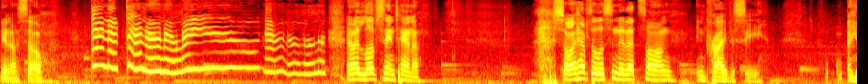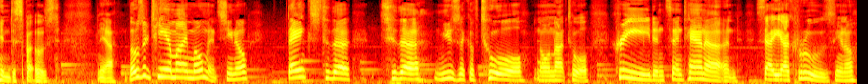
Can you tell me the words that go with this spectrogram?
You know, so and I love Santana. So I have to listen to that song in privacy, indisposed. Yeah, those are TMI moments, you know. Thanks to the to the music of Tool, no, not Tool, Creed and Santana and Celia Cruz. You know,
